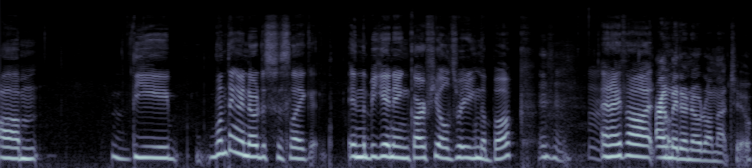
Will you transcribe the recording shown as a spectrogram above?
um the one thing i noticed is like in the beginning garfield's reading the book Mhm. and i thought I made a note on that too.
